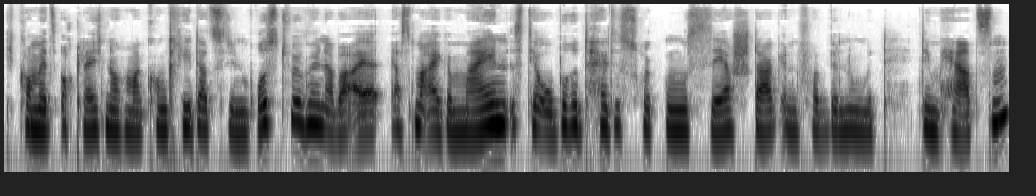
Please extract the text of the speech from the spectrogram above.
Ich komme jetzt auch gleich nochmal konkreter zu den Brustwirbeln, aber erstmal allgemein ist der obere Teil des Rückens sehr stark in Verbindung mit dem Herzen,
